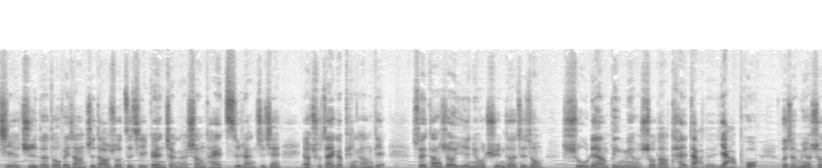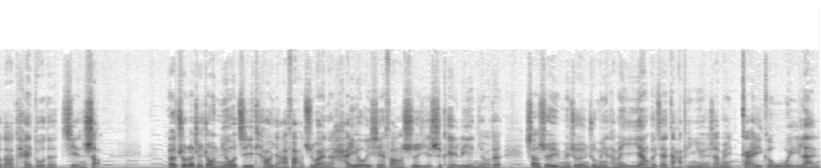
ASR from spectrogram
节制的，都非常知道说自己跟整个生态自然之间要处在一个平衡点，所以当时野牛群的这种数量并没有受到太大的压迫，或者没有受到太多的减少。而除了这种牛级跳崖法之外呢，还有一些方式也是可以猎牛的，像是美洲原住民他们一样会在大平原上面盖一个围栏，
